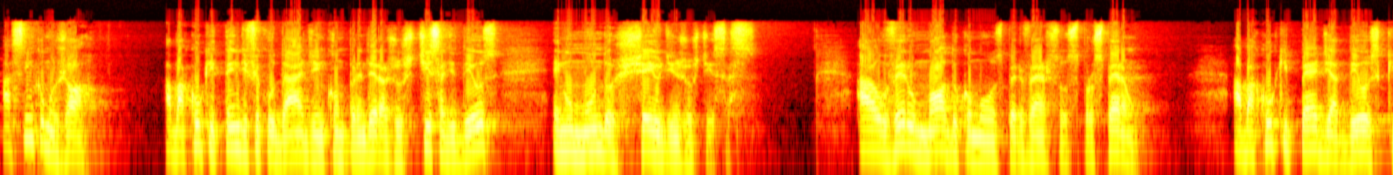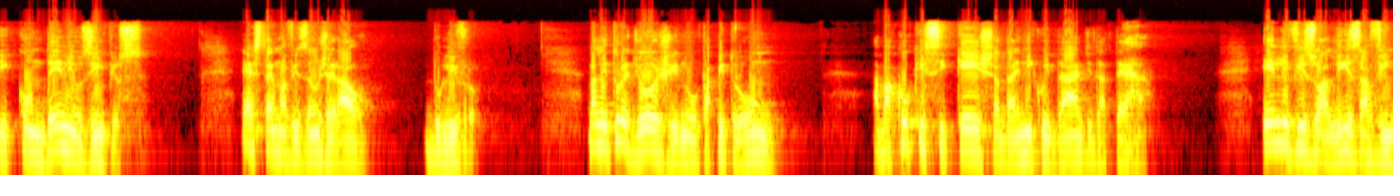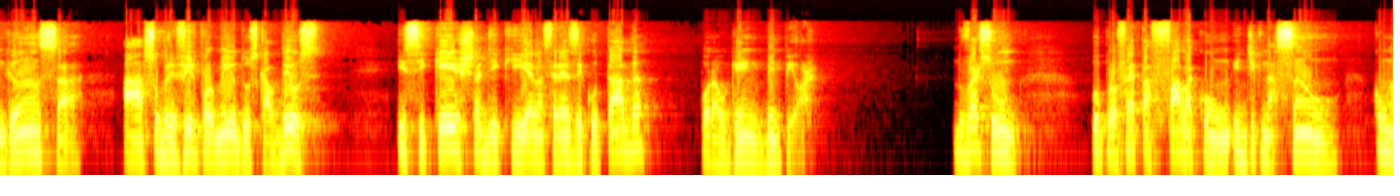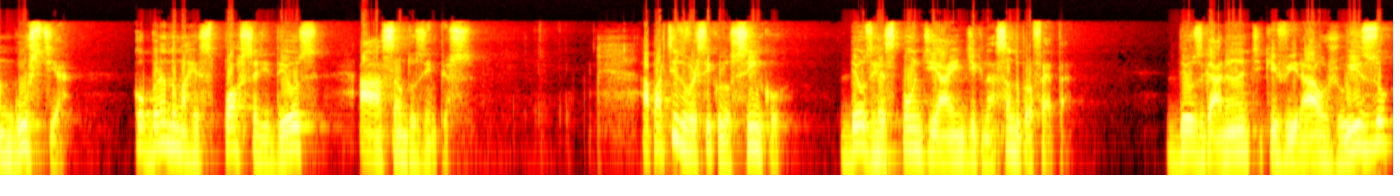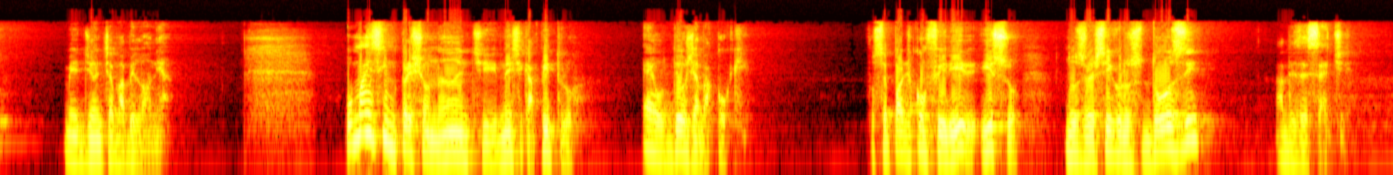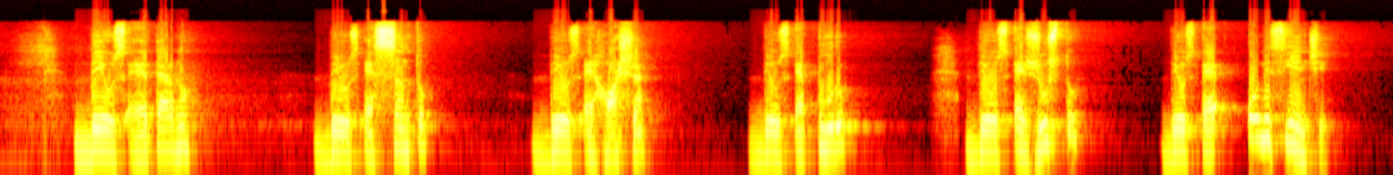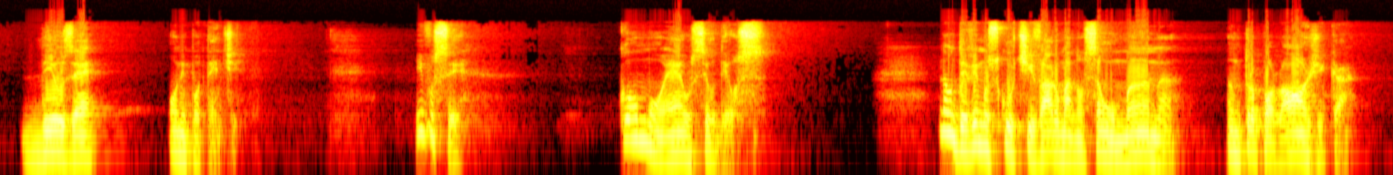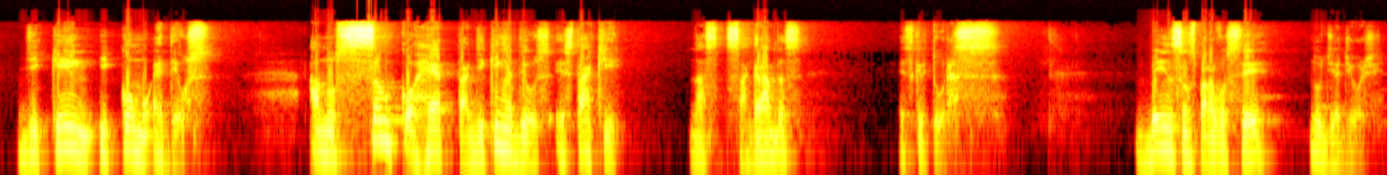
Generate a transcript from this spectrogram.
Assim como Jó, Abacuque tem dificuldade em compreender a justiça de Deus em um mundo cheio de injustiças. Ao ver o modo como os perversos prosperam, Abacuque pede a Deus que condene os ímpios. Esta é uma visão geral do livro. Na leitura de hoje, no capítulo 1, Abacuque se queixa da iniquidade da terra. Ele visualiza a vingança a sobrevir por meio dos caldeus e se queixa de que ela será executada por alguém bem pior. No verso 1, o profeta fala com indignação, com angústia, cobrando uma resposta de Deus à ação dos ímpios. A partir do versículo 5, Deus responde à indignação do profeta. Deus garante que virá o juízo mediante a Babilônia. O mais impressionante neste capítulo é o Deus de Abacuque. Você pode conferir isso nos versículos 12 a 17. Deus é eterno, Deus é santo, Deus é rocha, Deus é puro, Deus é justo, Deus é onisciente, Deus é onipotente. E você? Como é o seu Deus. Não devemos cultivar uma noção humana, antropológica, de quem e como é Deus. A noção correta de quem é Deus está aqui, nas Sagradas Escrituras. Bênçãos para você no dia de hoje.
